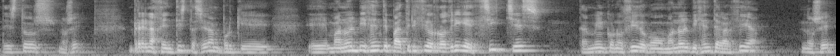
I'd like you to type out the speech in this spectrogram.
de estos, no sé, renacentistas eran, porque eh, Manuel Vicente Patricio Rodríguez Siches, también conocido como Manuel Vicente García, no sé,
